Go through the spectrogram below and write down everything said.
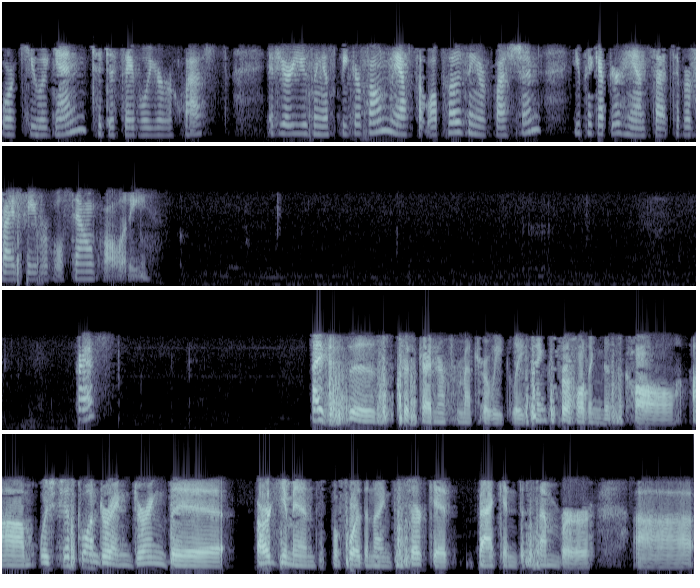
or Q again to disable your request. If you're using a speakerphone, we ask that while posing your question, you pick up your handset to provide favorable sound quality. Chris? Hi, this is Chris Geidner from Metro Weekly. Thanks for holding this call. Um, was just wondering, during the arguments before the Ninth Circuit back in December, uh,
